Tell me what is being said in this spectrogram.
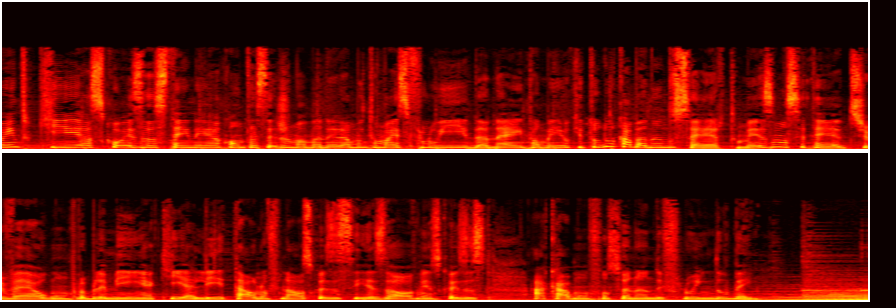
momento que as coisas tendem a acontecer de uma maneira muito mais fluida, né? Então, meio que tudo acaba dando certo. Mesmo se tiver algum probleminha aqui, ali e tal, no final as coisas se resolvem, as coisas acabam funcionando e fluindo bem. É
